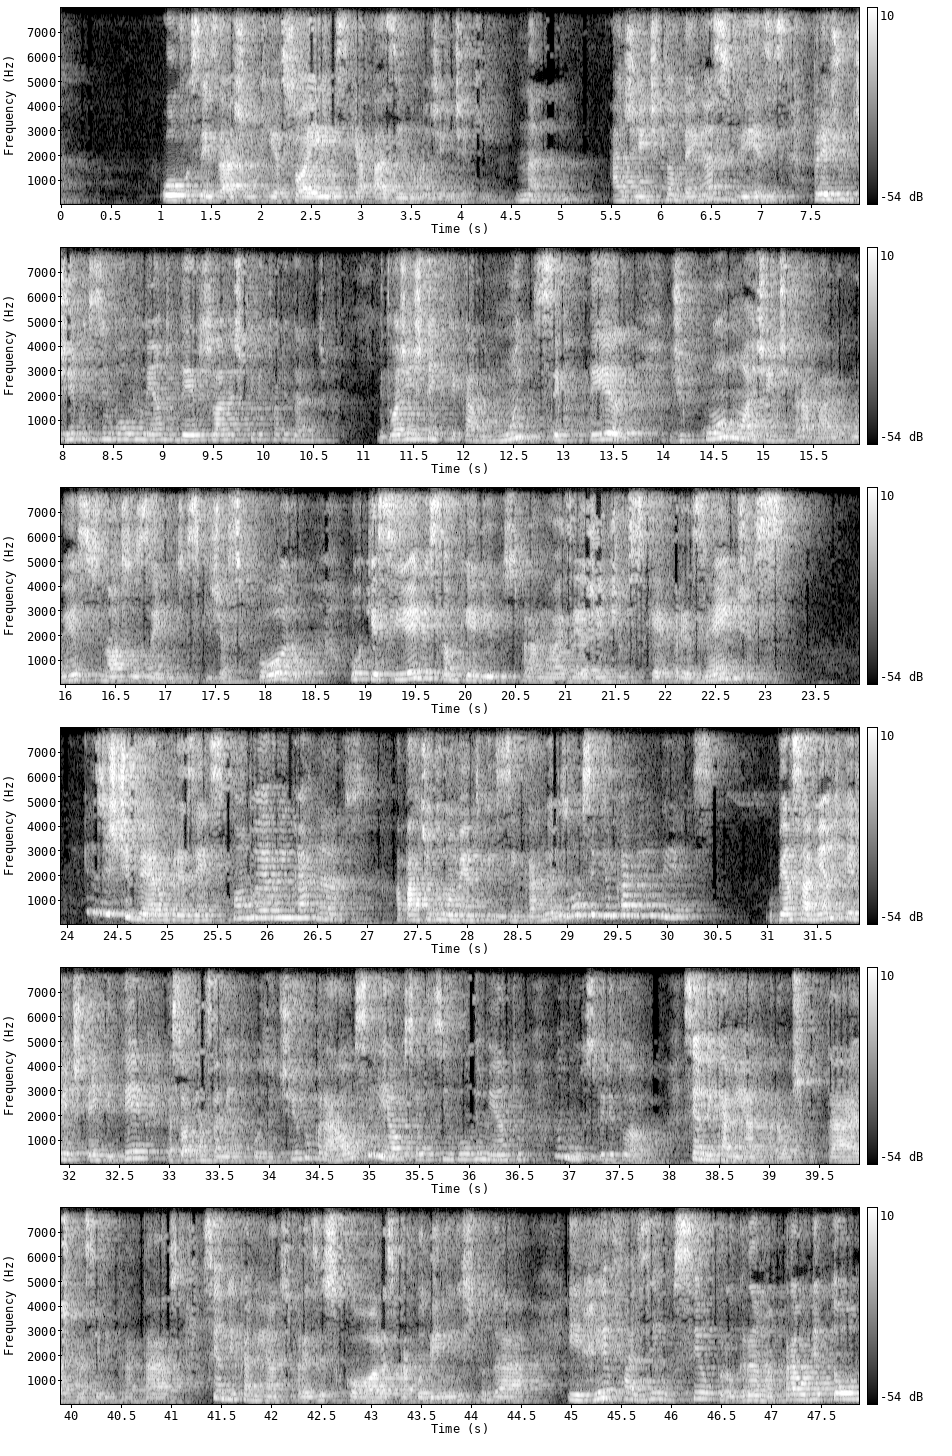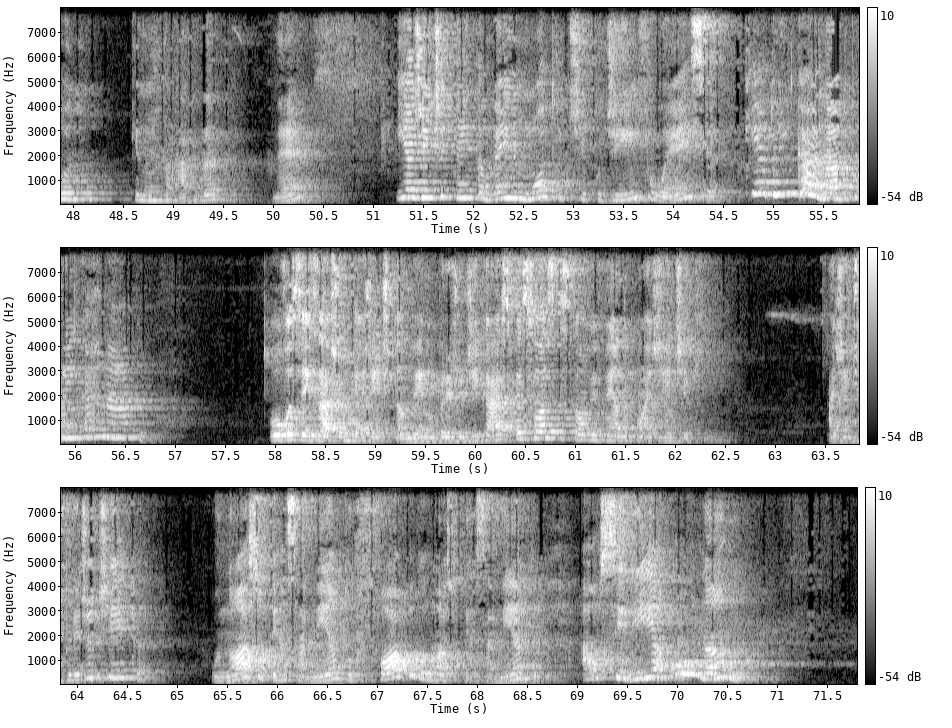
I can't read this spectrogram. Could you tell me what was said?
Ou vocês acham que é só eles que apazinam a gente aqui? Não. A gente também, às vezes, prejudica o desenvolvimento deles lá na espiritualidade. Então a gente tem que ficar muito certeiro de como a gente trabalha com esses nossos entes que já se foram, porque se eles são queridos para nós e a gente os quer presentes, eles estiveram presentes quando eram encarnados. A partir do momento que desencarnam, eles vão seguir o caminho deles. O pensamento que a gente tem que ter é só pensamento positivo para auxiliar o seu desenvolvimento no mundo espiritual. Sendo encaminhado para hospitais para serem tratados, sendo encaminhados para as escolas para poderem estudar e refazer o seu programa para o retorno, que não tarda, né? E a gente tem também um outro tipo de influência que é do encarnado para o encarnado. Ou vocês acham que a gente também não prejudica as pessoas que estão vivendo com a gente aqui? A gente prejudica. O nosso pensamento, o foco do nosso pensamento, auxilia ou não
